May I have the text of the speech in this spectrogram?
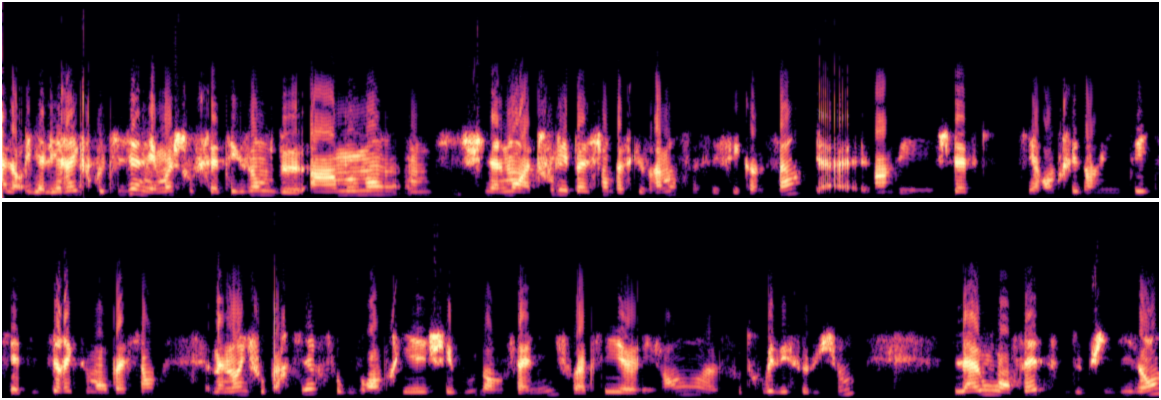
Alors, il y a les règles quotidiennes, et moi, je trouve cet exemple de, à un moment, on dit finalement à tous les patients, parce que vraiment, ça s'est fait comme ça. Il y a un des chefs qui, est rentré dans l'unité qui a dit directement aux patients, maintenant, il faut partir, il faut que vous rentriez chez vous, dans vos familles, il faut appeler euh, les gens, il faut trouver des solutions. Là où, en fait, depuis 10 ans,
